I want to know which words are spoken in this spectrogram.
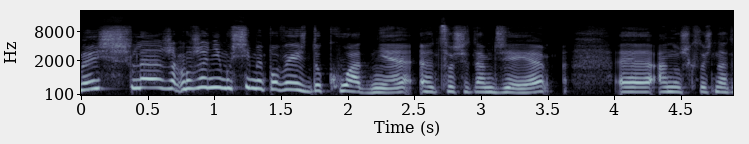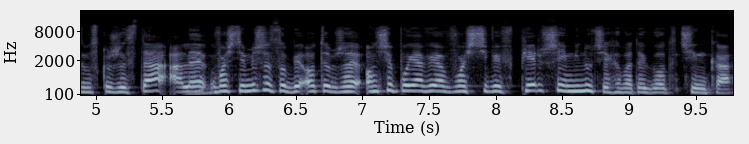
Myślę, że może nie musimy powiedzieć dokładnie, e, co się tam dzieje, e, a nuż ktoś na tym skorzysta, ale właśnie myślę sobie o tym, że on się pojawia właściwie w pierwszej minucie chyba tego odcinka.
